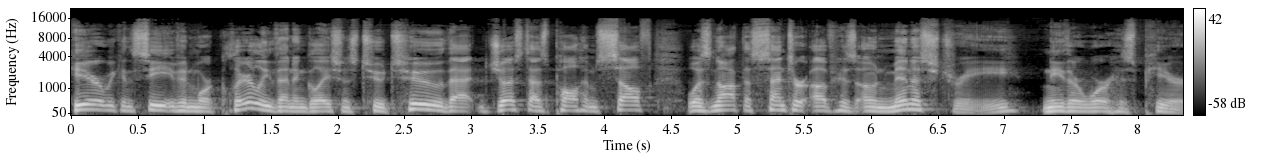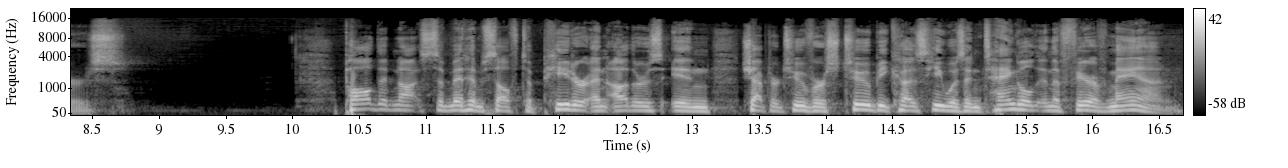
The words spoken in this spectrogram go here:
Here we can see even more clearly than in Galatians 2 2 that just as Paul himself was not the center of his own ministry, neither were his peers. Paul did not submit himself to Peter and others in chapter 2, verse 2, because he was entangled in the fear of man,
